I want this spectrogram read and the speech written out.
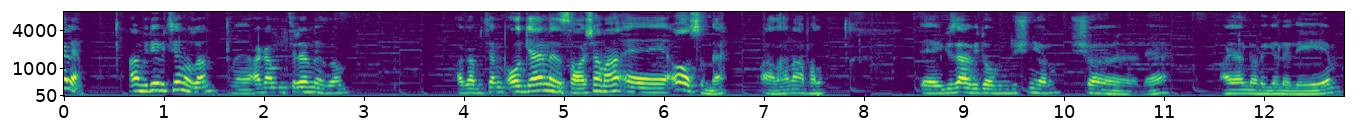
öyle. Tamam videoyu bitirelim o zaman. Ee, agam bitirelim o zaman. Aga bitirelim. O gelmedi savaşa ama ee, olsun be. Valla ne yapalım. Ee, güzel video olduğunu düşünüyorum. Şöyle. Ayarlara gelelim.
